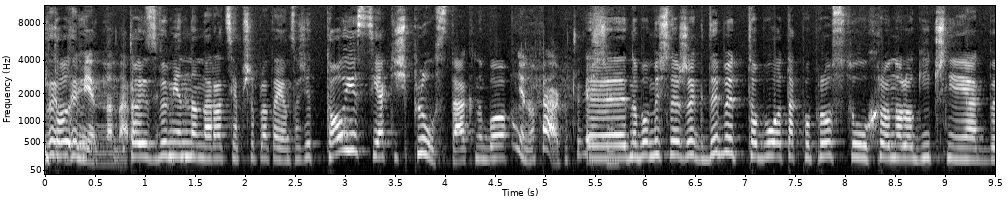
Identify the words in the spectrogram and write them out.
I Wy- wymienna narracja. To jest wymienna narracja przeplatająca się. To jest jakiś plus, tak? No bo Nie, no tak, oczywiście. E, no bo myślę, że gdyby to było tak po prostu chronologicznie jakby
